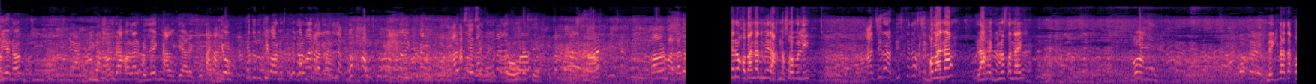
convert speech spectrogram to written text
যিয়ে নহওক ড্ৰিমটো ড্ৰিমটো পুৰা হ'ল আৰু বেলেগ নালগে আৰু একো সেইটোত আছে আছে বহুত বহুত আছে আমাৰ মাদাৰে আৰু ক'বা না তুমি ৰাস নাচ বুলি? আজি ৰাতি ক'বা না ৰাস একদিন নচা নাই? দে কিবা এটা ক।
